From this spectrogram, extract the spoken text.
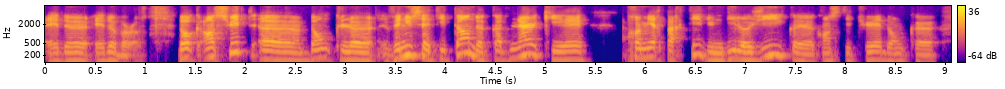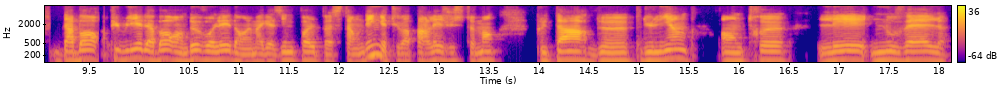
et, de, et Burroughs. Donc ensuite, donc le Vénus et Titan de Kotner, qui est première partie d'une dilogie constituée donc euh, d'abord publiée d'abord en deux volets dans le magazine Pulp Astounding et tu vas parler justement plus tard du lien entre les nouvelles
